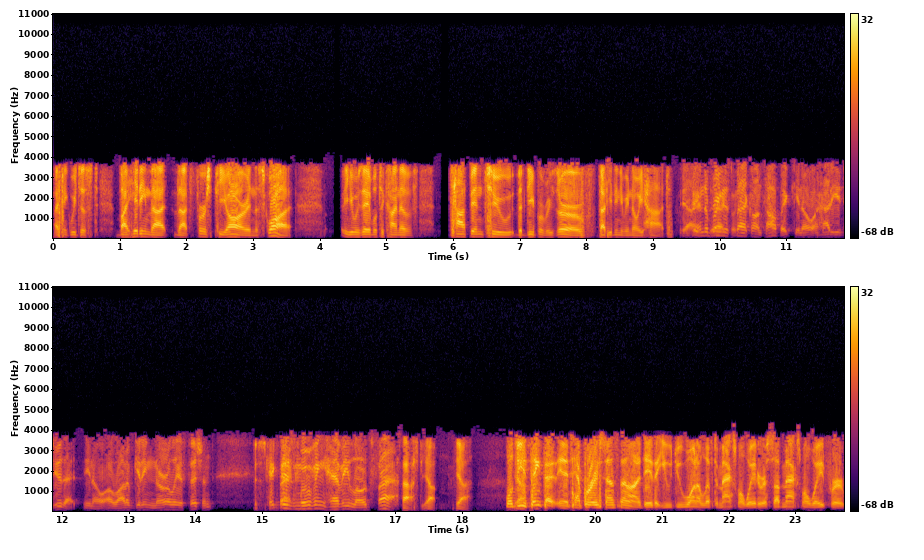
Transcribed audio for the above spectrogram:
I think we just by hitting that that first PR in the squat, he was able to kind of tap into the deeper reserve that he didn't even know he had. Yeah, and to bring us Exactly. back on topic, you know, how do you do that? You know, a lot of getting neurally efficient It's is moving heavy loads fast. fast. Yeah, yeah. Well, do Yeah. you think that in a temporary sense, then, on a day that you do want to lift a maximal weight or a sub-maximal weight for,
